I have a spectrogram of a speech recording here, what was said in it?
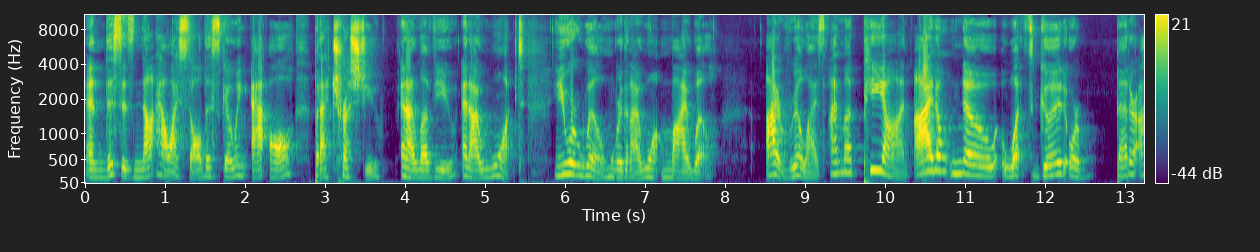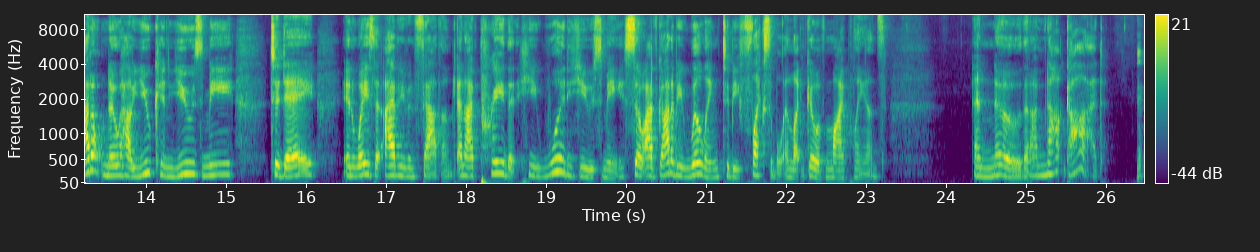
And this is not how I saw this going at all, but I trust you and I love you and I want your will more than I want my will. I realize I'm a peon. I don't know what's good or better. I don't know how you can use me today in ways that I haven't even fathomed. And I pray that He would use me. So I've got to be willing to be flexible and let go of my plans and know that I'm not God.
